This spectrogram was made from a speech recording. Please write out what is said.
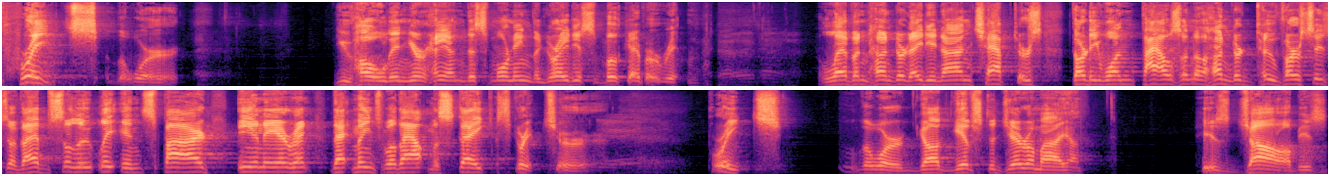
Preach the word. You hold in your hand this morning the greatest book ever written. 1189 chapters, 31,102 verses of absolutely inspired, inerrant, that means without mistake, scripture preach the word. God gives to Jeremiah his job, his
